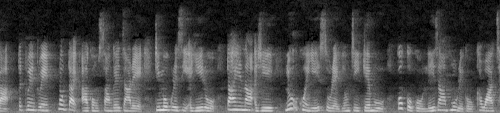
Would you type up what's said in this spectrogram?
ကတတွင်တွင်နှုတ်တိုက်အာကုန်ဆောင်ခဲ့ကြတဲ့ဒီမိုကရေစီအရေးတို့တိုင်းရင်းသားအရေးလူအခွင့်အရေးဆိုတဲ့ယုံကြည်ခဲ့မှုကိုကိုကိုလေးစားမှုတွေကိုခွာချ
